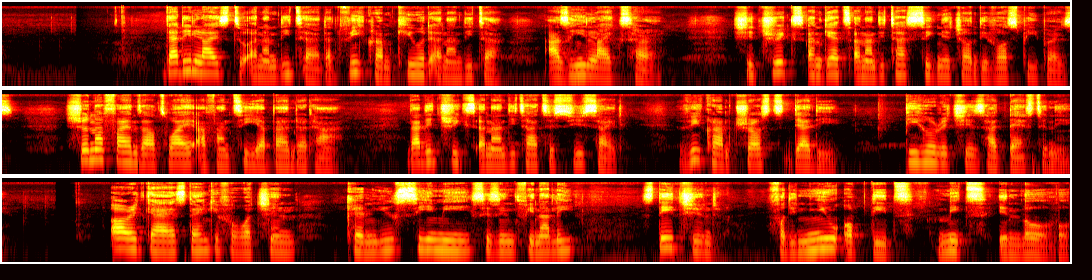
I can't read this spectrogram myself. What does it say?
Daddy lies to Anandita that Vikram killed Anandita as he likes her. She tricks and gets Anandita's signature on divorce papers. Shona finds out why Avanti abandoned her. Daddy tricks Anandita to suicide. Vikram trusts Daddy Pihu reaches her destiny. Alright guys, thank you for watching. Can you see me season finale? Stay tuned for the new updates. Meet in love.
